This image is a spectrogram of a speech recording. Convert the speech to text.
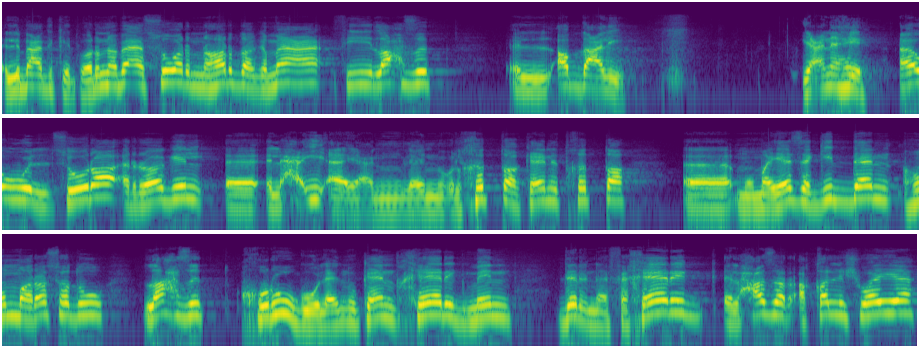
اللي بعد كده. ورونا بقى الصور النهارده يا جماعة في لحظة القبض عليه. يعني أهي أول صورة الراجل آه الحقيقة يعني لأنه الخطة كانت خطة آه مميزة جدا. هم رصدوا لحظة خروجه لأنه كان خارج من درنا فخارج الحذر أقل شوية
